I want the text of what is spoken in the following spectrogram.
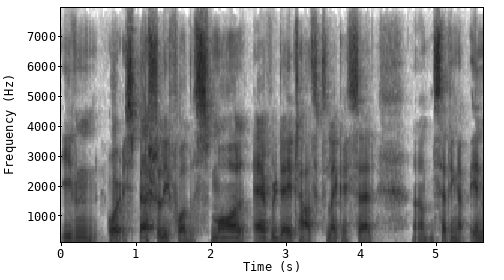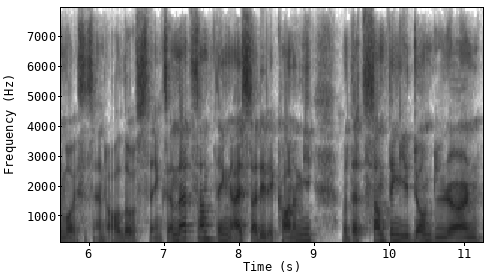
even or especially for the small everyday tasks, like I said. Um, setting up invoices and all those things. And that's something I studied economy, but that's something you don't learn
